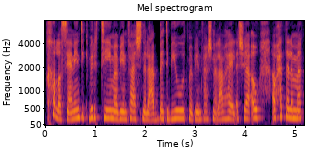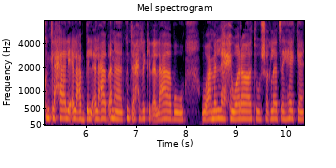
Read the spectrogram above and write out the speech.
خلص يعني انت كبرتي ما بينفعش نلعب بيت بيوت ما بينفعش نلعب هاي الأشياء أو أو حتى لما كنت لحالي ألعب بالألعاب أنا كنت أحرك الألعاب و... وأعمل لها حوارات وشغلات زي هيك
